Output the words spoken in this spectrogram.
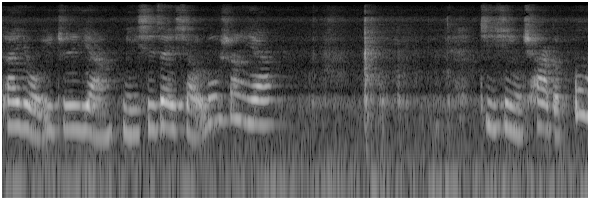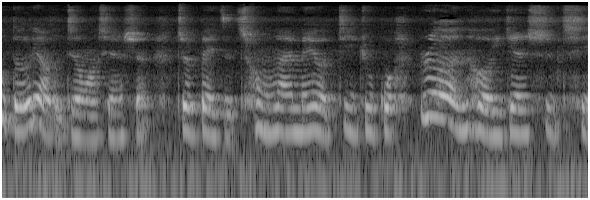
他有一只羊迷失在小路上呀。”性差的不得了的健忘先生，这辈子从来没有记住过任何一件事情。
